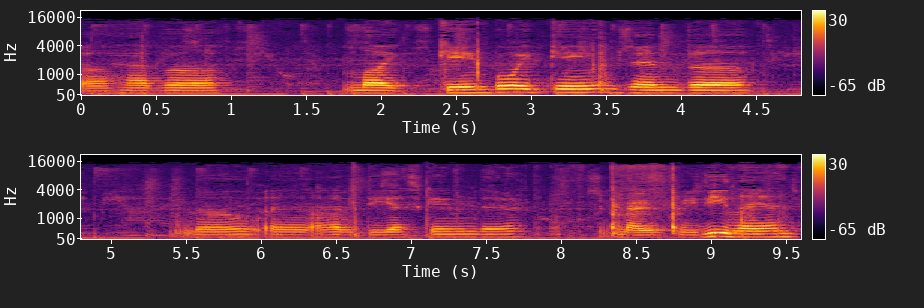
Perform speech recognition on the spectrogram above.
I have uh, my Game Boy games and uh, no, and I have a DS game in there. Super Mario 3D Land.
